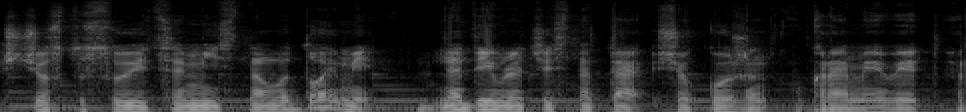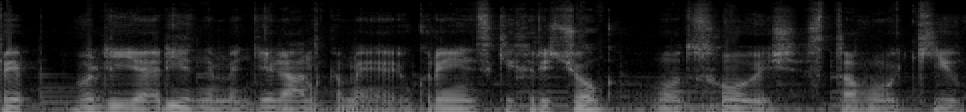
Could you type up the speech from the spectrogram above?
Що стосується місць на водоймі, не дивлячись на те, що кожен окремий вид риб воліє різними ділянками українських річок, водосховищ, ставоків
